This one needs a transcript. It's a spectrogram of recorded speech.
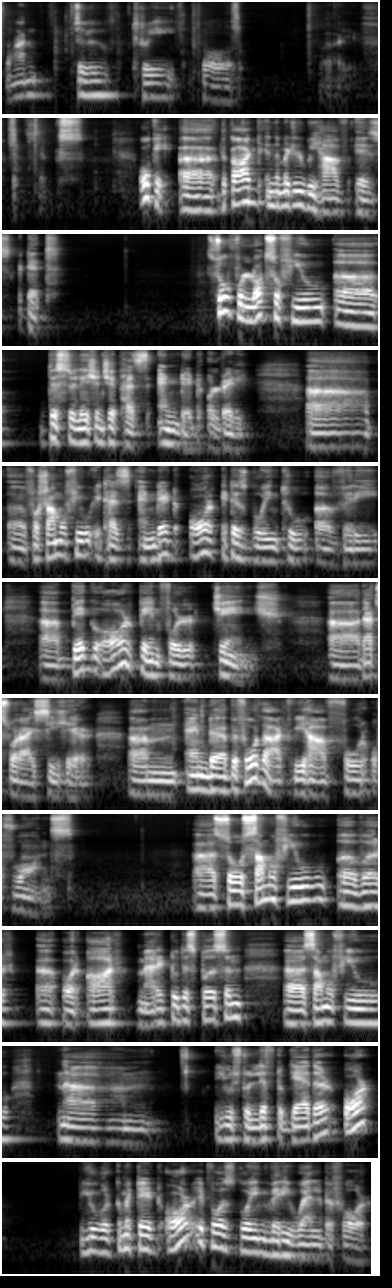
One, two, three, four, five, six. Okay, uh, the card in the middle we have is death. So for lots of you, uh, this relationship has ended already. Uh, uh, for some of you, it has ended or it is going through a very uh, big or painful change. Uh, that's what I see here. Um, and uh, before that, we have Four of Wands. Uh, so some of you were or are married to this person. some of you um, used to live together or you were committed or it was going very well before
